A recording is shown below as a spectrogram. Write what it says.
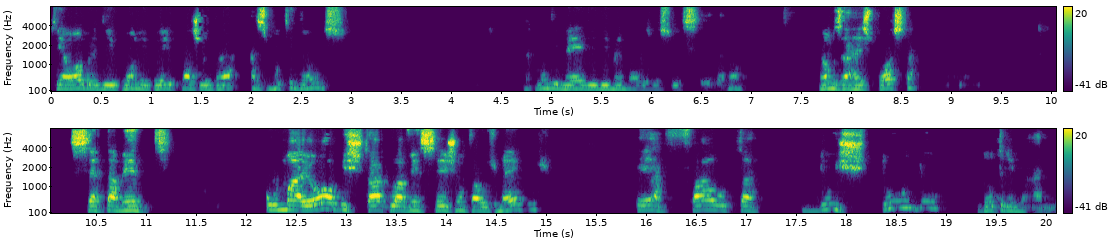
que a obra de Ivone veio para ajudar as multidões. A grande média de memórias do suicida. Né? Vamos à resposta? Certamente o maior obstáculo a vencer junto aos médios é a falta do estudo doutrinário.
